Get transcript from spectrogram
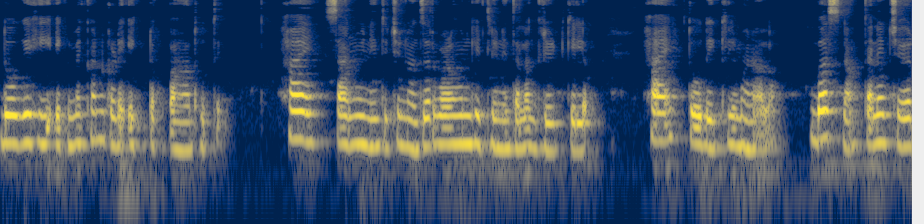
दोघेही एकमेकांकडे एकटक पाहत होते. हाय सानवीने तिची नजर वळवून घेतलीने त्याला ग्रीट केलं. हाय तो देखील म्हणाला. बस ना त्याने चेअर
